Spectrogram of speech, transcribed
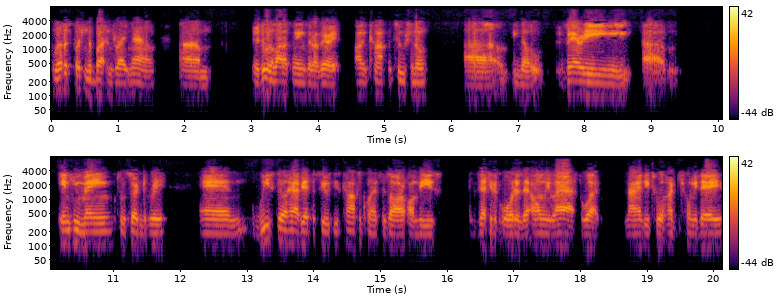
whoever's pushing the buttons right now, um, they're doing a lot of things that are very unconstitutional, uh, you know, very um, inhumane to a certain degree. And we still have yet to see what these consequences are on these executive orders that only last, what, 90 to 120 days.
